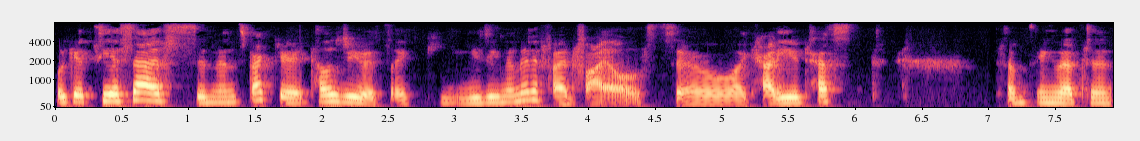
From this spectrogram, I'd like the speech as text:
look at CSS in the inspector, it tells you it's like using the minified files. So like, how do you test something that's in,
